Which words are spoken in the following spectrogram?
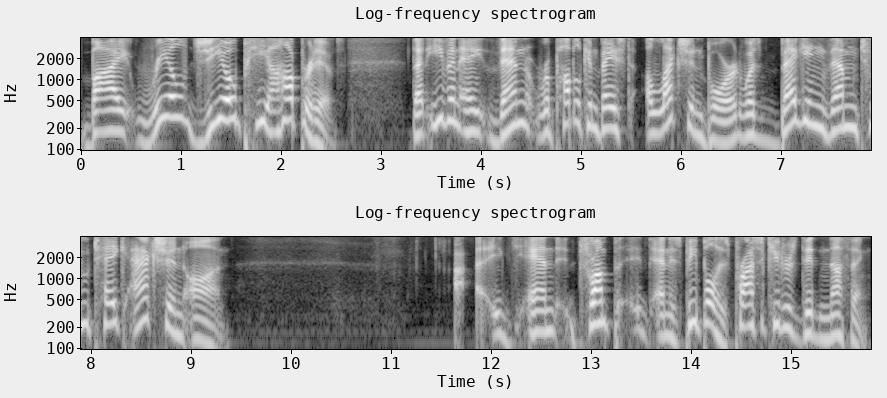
by real GOP operatives that even a then Republican based election board was begging them to take action on. And Trump and his people, his prosecutors, did nothing.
